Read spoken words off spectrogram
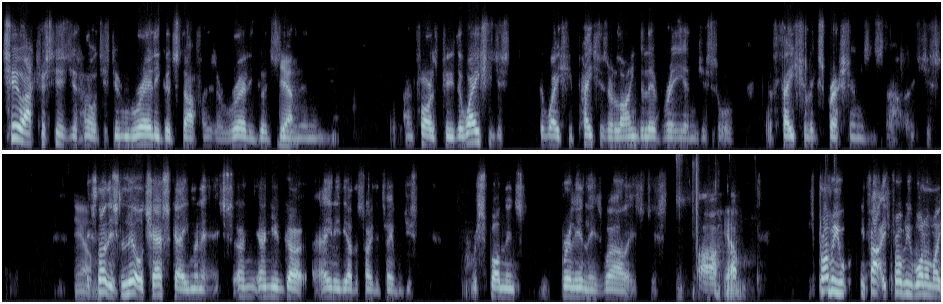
two actresses, just thought just doing really good stuff. It was a really good scene. Yeah. And, and Florence Pugh, the way she just, the way she paces her line delivery and just sort of the facial expressions and stuff. It's just, Yeah, it's like this little chess game, and it's and, and you've got Ailey the other side of the table just responding brilliantly as well. It's just, ah, yeah, it's probably, in fact, it's probably one of my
